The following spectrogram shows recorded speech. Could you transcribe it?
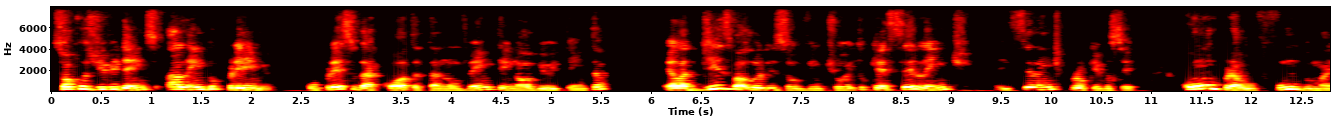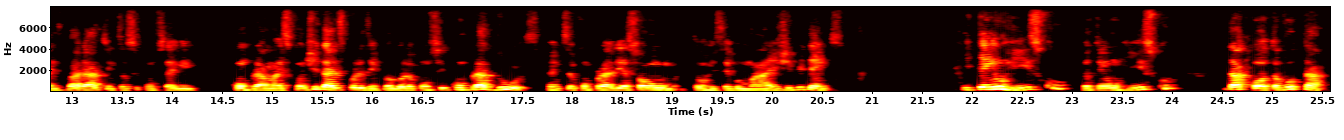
só com os dividendos, além do prêmio. O preço da cota está R$ 99,80 ela desvalorizou 28, que é excelente, é excelente porque você compra o fundo mais barato, então você consegue comprar mais quantidades, por exemplo. Agora eu consigo comprar duas. Antes eu compraria só uma, então eu recebo mais dividendos. E tem o risco, eu tenho um risco da cota voltar,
